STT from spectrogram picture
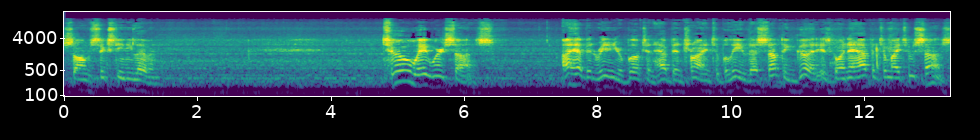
Psalm 16:11. Two wayward sons. I have been reading your books and have been trying to believe that something good is going to happen to my two sons.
